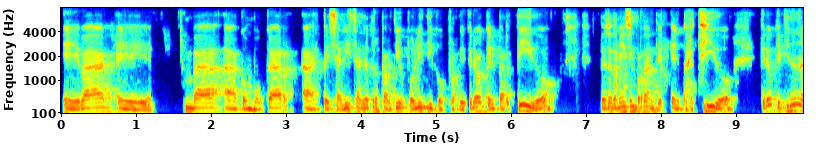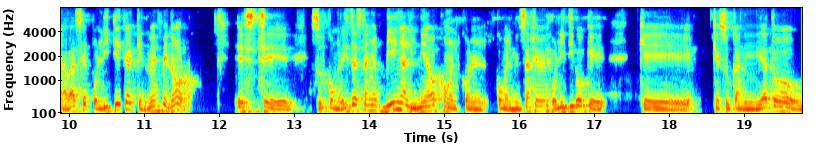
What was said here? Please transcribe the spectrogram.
eh, va, eh, va a convocar a especialistas de otros partidos políticos, porque creo que el partido, pero eso también es importante, el partido creo que tiene una base política que no es menor. Este, sus congresistas están bien alineados con el, con el, mensaje político que, que, que, su candidato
